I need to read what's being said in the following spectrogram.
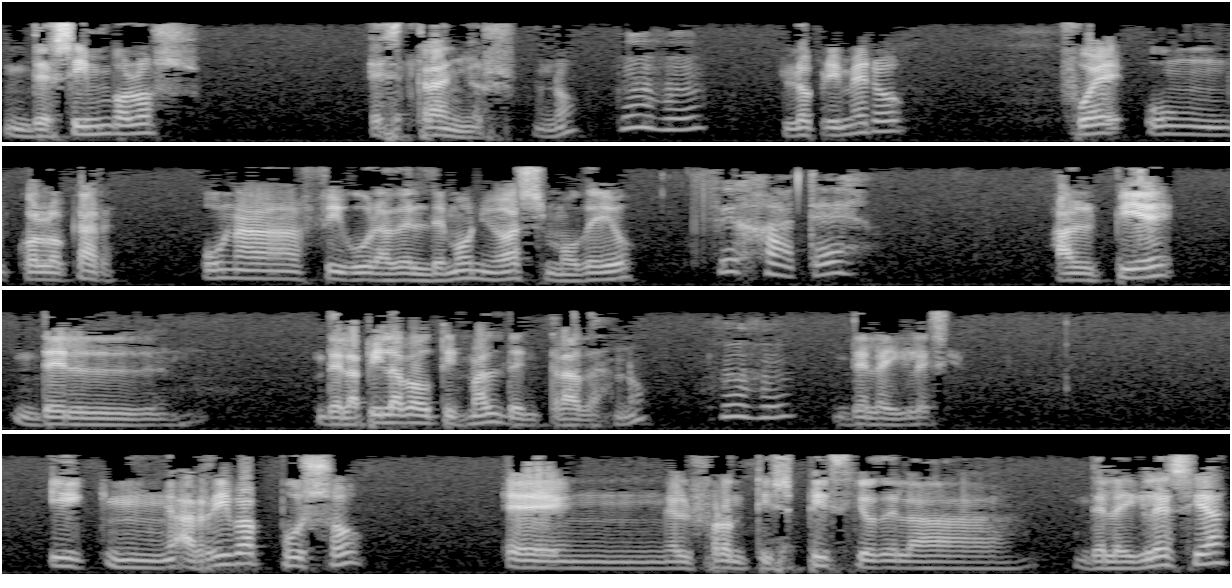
de símbolos extraños, ¿no? Lo primero fue un colocar una figura del demonio Asmodeo Fíjate. al pie del, de la pila bautismal de entrada, ¿no? De la iglesia. Y mm, arriba puso en el frontispicio de la, de la iglesia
